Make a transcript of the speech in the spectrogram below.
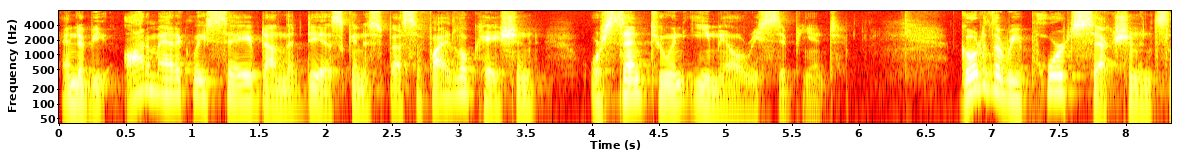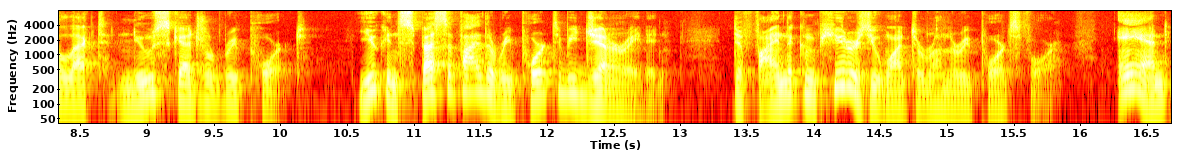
and to be automatically saved on the disk in a specified location or sent to an email recipient. Go to the Reports section and select New Scheduled Report. You can specify the report to be generated, define the computers you want to run the reports for. And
